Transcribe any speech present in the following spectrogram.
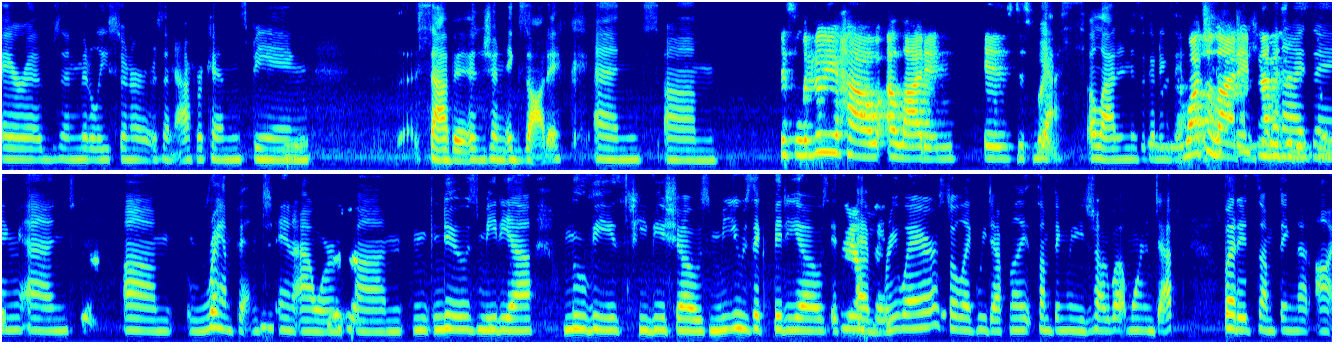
Arabs and Middle Easterners and Africans being savage and exotic, and um, it's literally how Aladdin is displayed. Yes, Aladdin is a good example. Watch Aladdin. Humanizing and um, rampant in our um, news, media, movies, TV shows, music videos. It's rampant. everywhere. So, like, we definitely, it's something we need to talk about more in depth, but it's something that I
